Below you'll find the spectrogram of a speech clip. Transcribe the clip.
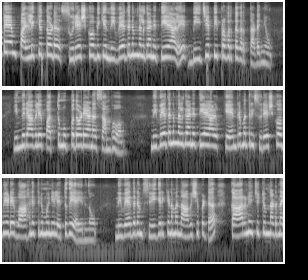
കോട്ടയം പള്ളിക്കത്തോട് സുരേഷ് ഗോപിക്ക് നിവേദനം നൽകാൻ എത്തിയയാളെ ബി ജെ പി പ്രവർത്തകർ തടഞ്ഞു. ഇന്ന് രാവിലെ പത്ത് മുപ്പതോടെയാണ് സംഭവം. നിവേദനം നൽകാനെത്തിയയാൾ കേന്ദ്രമന്ത്രി സുരേഷ് ഗോപിയുടെ വാഹനത്തിനു മുന്നിൽ എത്തുകയായിരുന്നു. നിവേദനം സ്വീകരിക്കണമെന്നാവശ്യപ്പെട്ട് കാറിന് ചുറ്റും നടന്ന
